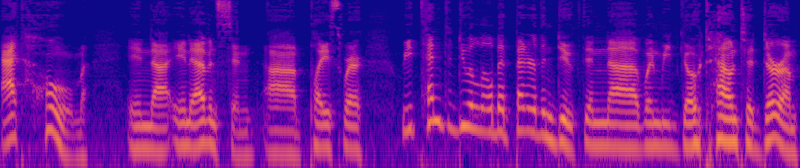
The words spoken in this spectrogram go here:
at home in uh, in Evanston, uh, place where we tend to do a little bit better than Duke than uh, when we go down to Durham.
